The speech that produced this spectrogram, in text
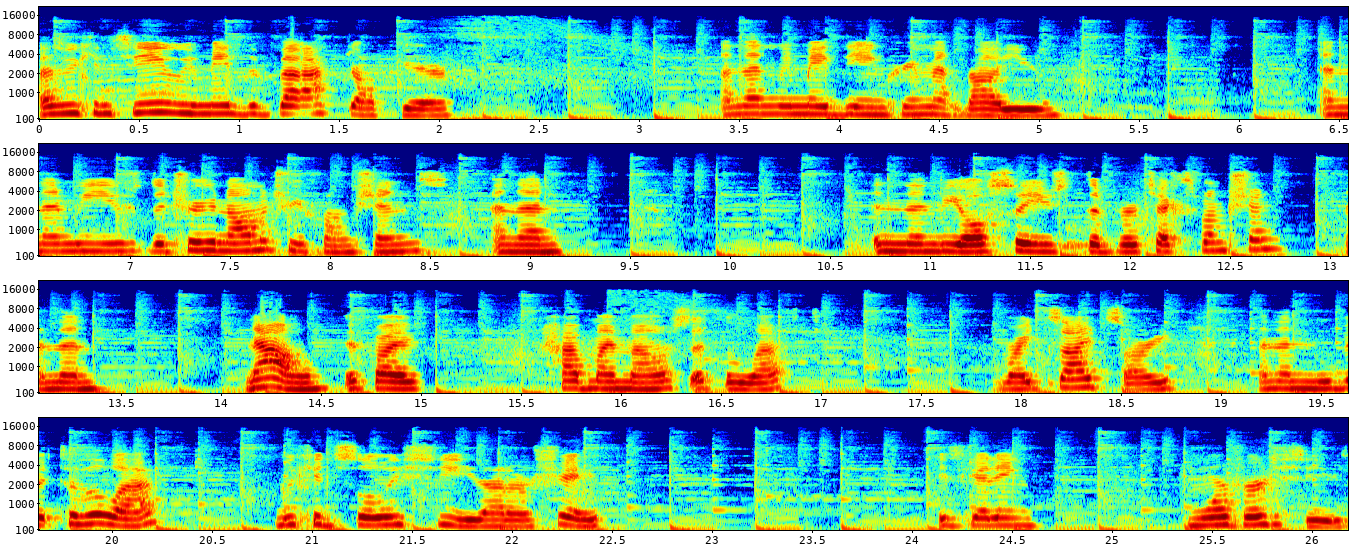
As you can see, we made the backdrop here. And then we made the increment value. And then we used the trigonometry functions. And then and then we also used the vertex function. And then now, if I have my mouse at the left, right side, sorry, and then move it to the left, we can slowly see that our shape is getting more vertices.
